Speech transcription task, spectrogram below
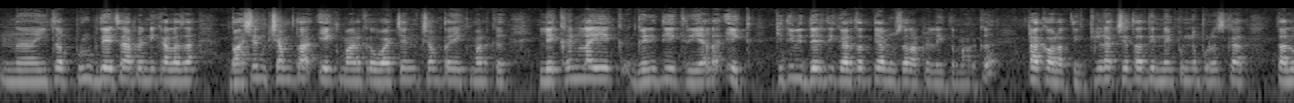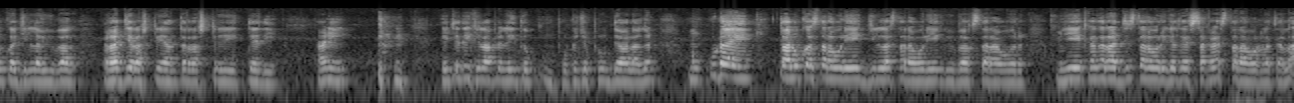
न, इथं प्रूफ द्यायचा आपल्या निकालाचा. भाषण क्षमता एक मार्क वाचन क्षमता एक मार्क लेखनला एक गणितीय क्रियाला एक. किती विद्यार्थी करतात त्यानुसार आपल्याला इथं मार्क टाकावं लागतील. क्रीडा क्षेत्रातील नैपुण्य पुरस्कार तालुका जिल्हा विभाग राज्य राष्ट्रीय आंतरराष्ट्रीय इत्यादी. आणि याचे देखील आपल्याला इथं फोटोचे प्रूफ द्यावं लागेल. मग कुठं आहे? तालुका स्तरावर एक जिल्हा स्तरावर एक विभाग स्तरावर. म्हणजे एखादा राज्य स्तरावर गेलं तर सगळ्या स्तरावरला त्याला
